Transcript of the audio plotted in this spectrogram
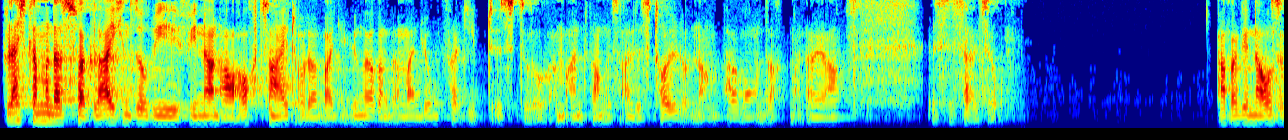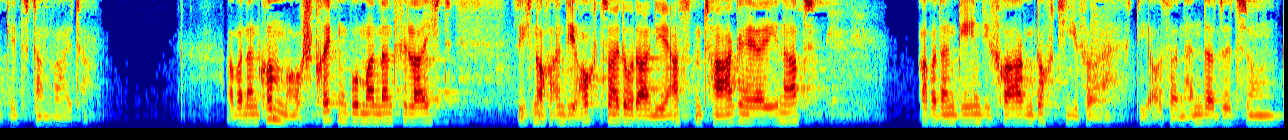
Vielleicht kann man das vergleichen, so wie, wie in einer Hochzeit oder bei den Jüngeren, wenn man jung verliebt ist. So am Anfang ist alles toll und nach ein paar Wochen sagt man, naja, es ist halt so. Aber genauso geht es dann weiter. Aber dann kommen auch Strecken, wo man dann vielleicht sich noch an die Hochzeit oder an die ersten Tage erinnert. Aber dann gehen die Fragen doch tiefer. Die Auseinandersetzungen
